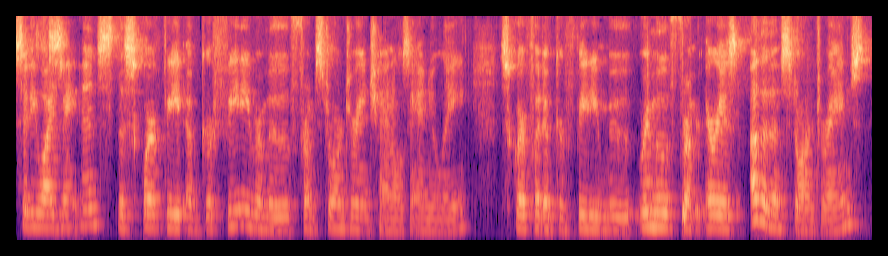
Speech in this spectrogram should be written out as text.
citywide maintenance, the square feet of graffiti removed from storm drain channels annually. Square foot of graffiti mo- removed from areas other than storm drains.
